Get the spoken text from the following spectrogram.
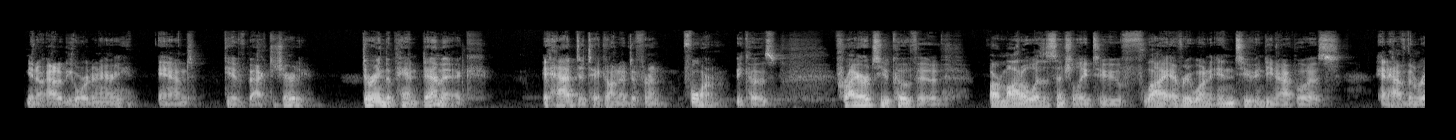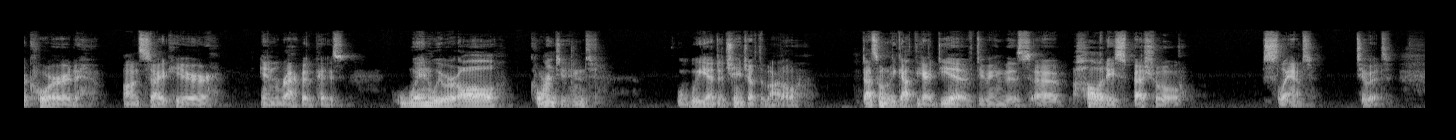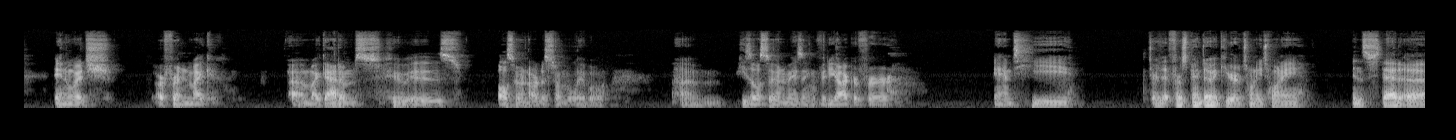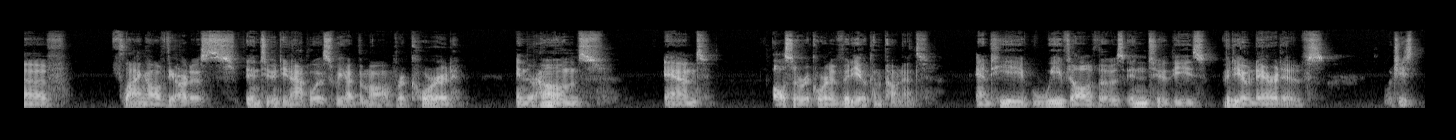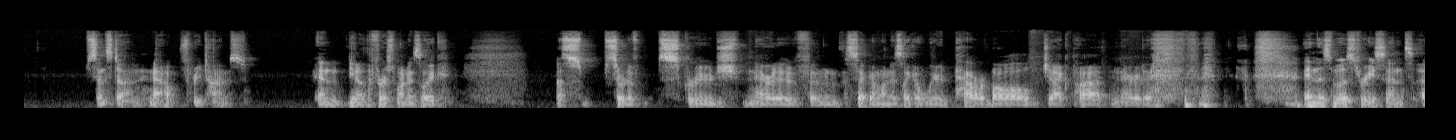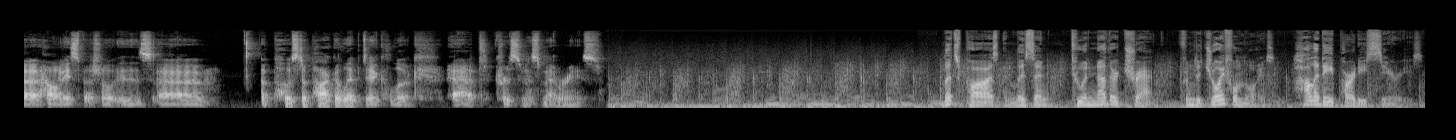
you know out of the ordinary and give back to charity. During the pandemic it had to take on a different form because prior to covid our model was essentially to fly everyone into indianapolis and have them record on site here in rapid pace. When we were all quarantined we had to change up the model that's when we got the idea of doing this uh, holiday special slant to it, in which our friend Mike uh, Mike Adams, who is also an artist on the label, um, he's also an amazing videographer, and he during that first pandemic year of 2020, instead of flying all of the artists into Indianapolis, we had them all record in their homes and also record a video component. And he weaved all of those into these video narratives, which he's since done now three times. And, you know, the first one is like a sort of Scrooge narrative, and the second one is like a weird Powerball jackpot narrative. and this most recent uh, holiday special is uh, a post apocalyptic look at Christmas memories. Let's pause and listen to another track from the Joyful Noise Holiday Party series.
